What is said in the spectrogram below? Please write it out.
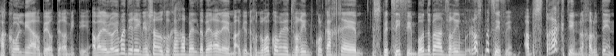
הכל נהיה הרבה יותר אמיתי. אבל אלוהים אדירים, יש לנו כל כך הרבה לדבר עליהם. אנחנו מדברים על כל מיני דברים כל כך אה, ספציפיים. בואו נדבר על דברים לא ספציפיים, אבסטרקטיים לחלוטין.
